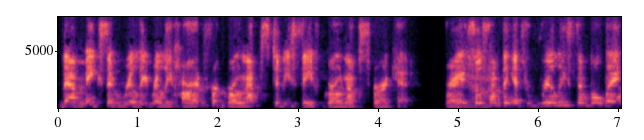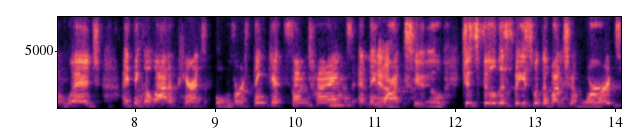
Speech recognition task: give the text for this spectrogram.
that makes it really really hard for grown-ups to be safe grown-ups for a kid right? Yeah. So something it's really simple language. I think a lot of parents overthink it sometimes and they yeah. want to just fill the space with a bunch of words.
